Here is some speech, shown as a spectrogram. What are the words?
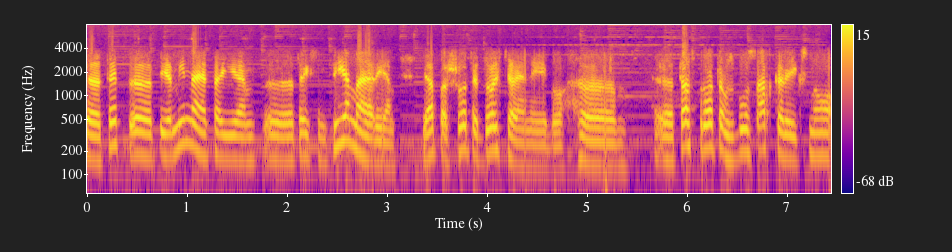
te uh, pie minētajiem uh, teiksim, piemēriem, ja par šo doļķainību, tas, protams, būs atkarīgs no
